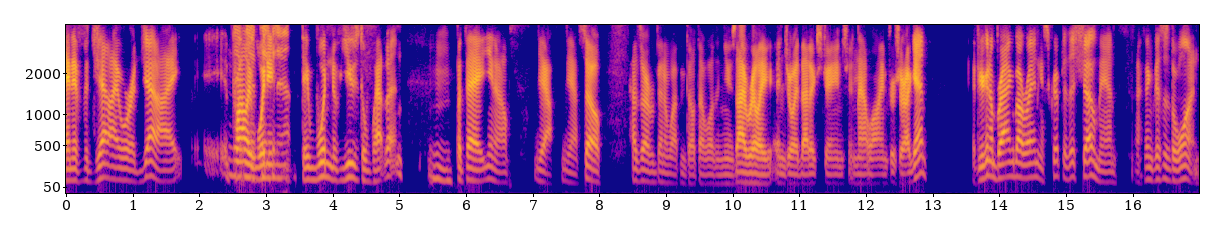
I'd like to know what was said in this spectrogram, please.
And if the Jedi were a Jedi, it They probably would have taken wouldn't. it. They wouldn't have used a weapon, Mhm. but they, you know, yeah, yeah. So, has there ever been a weapon built that wasn't used? I really enjoyed that exchange in that line for sure. Again, if you're gonna brag about writing a script of this show, man, I think this is the one.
